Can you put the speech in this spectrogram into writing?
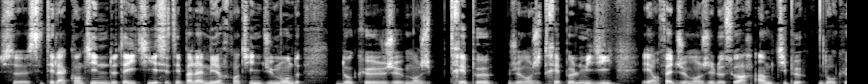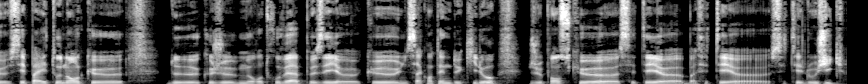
c'était la cantine de Tahiti et c'était pas la meilleure cantine du monde. Donc euh, je mangeais très peu, je mangeais très peu le midi et en fait, je mangeais le soir un petit peu. Donc euh, c'est pas étonnant que de que je me retrouvais à peser que une cinquantaine de kilos. Je pense que c'était bah c'était c'était logique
